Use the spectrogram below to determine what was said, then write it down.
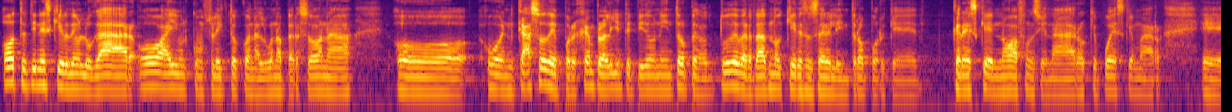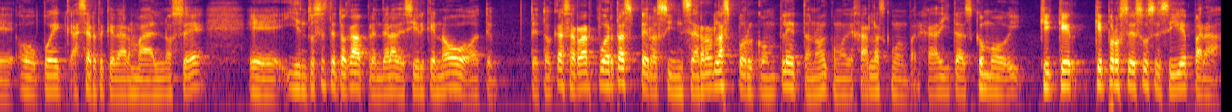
o te tienes que ir de un lugar, o hay un conflicto con alguna persona, o, en caso de, por ejemplo, alguien te pide un intro, pero tú de verdad no quieres hacer el intro porque crees que no va a funcionar, o que puedes quemar, eh, o puede hacerte quedar mal, no sé. Eh, y entonces te toca aprender a decir que no, o te te toca cerrar puertas, pero sin cerrarlas por completo, ¿no? Como dejarlas como emparejaditas. Como, ¿qué, qué, proceso se sigue para,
